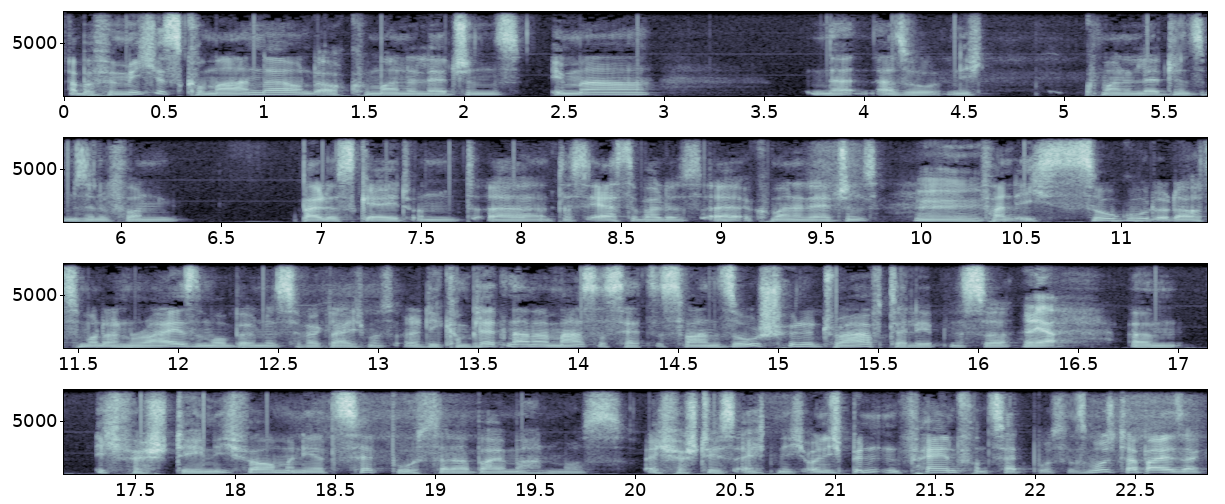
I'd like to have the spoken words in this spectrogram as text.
Aber für mich ist Commander und auch Commander Legends immer ne, also nicht Commander Legends im Sinne von Baldur's Gate und äh, das erste Baldur's äh, Commander Legends mhm. fand ich so gut oder auch zu Modern Horizon, wo man das vergleichen muss oder die kompletten anderen Master Sets. Es waren so schöne Draft-Erlebnisse. Ja. Ähm, ich verstehe nicht, warum man jetzt Set-Booster dabei machen muss. Ich verstehe es echt nicht. Und ich bin ein Fan von Set-Boosters. Das muss ich dabei sagen.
